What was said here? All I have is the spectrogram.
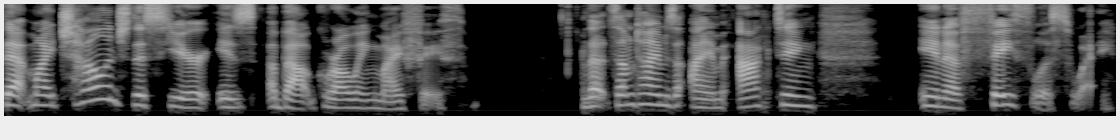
that my challenge this year is about growing my faith. That sometimes I am acting in a faithless way.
